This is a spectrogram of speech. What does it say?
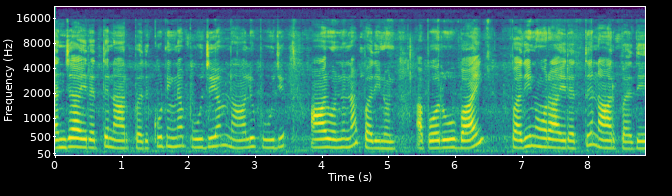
அஞ்சாயிரத்து நாற்பது. கூட்டிங்கன்னா பூஜ்ஜியம் நாலு பூஜ்ஜியம் ஆறு ஒன்றுனா பதினொன்று. அப்போது ரூபாய் பதினோராயிரத்து நாற்பது.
